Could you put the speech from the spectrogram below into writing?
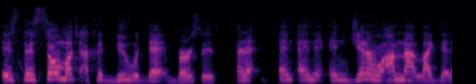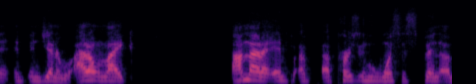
it's there's so much I could do with that versus and and and in general, I'm not like that in, in general. I don't like I'm not a, a, a person who wants to spend a,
